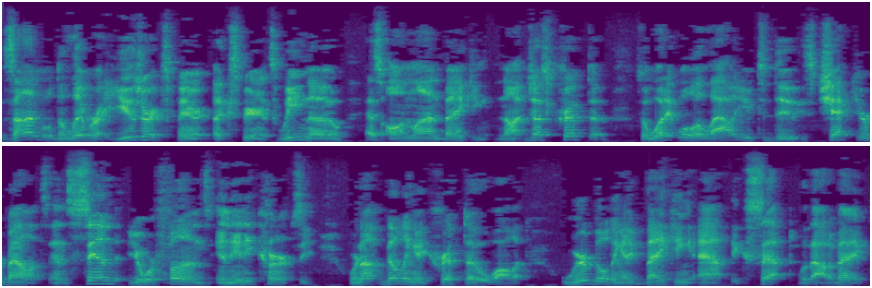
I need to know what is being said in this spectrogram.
Zine will deliver a user experience we know as online banking, not just crypto. So what it will allow you to do is check your balance and send your funds in any currency. We're not building a crypto wallet. We're building a banking app, except without a bank.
